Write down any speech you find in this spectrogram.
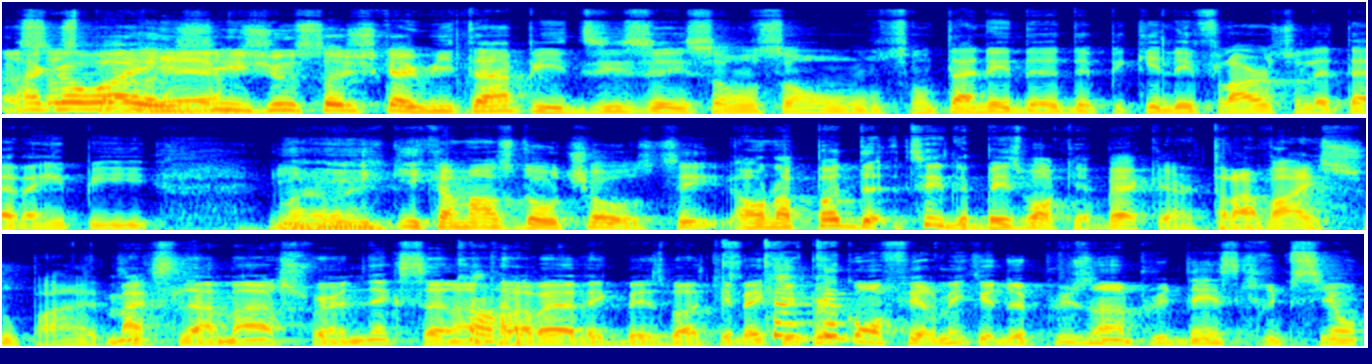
Ah, ça, que c'est pas ouais, vrai. ils, ils jouent ça jusqu'à 8 ans, puis ils disent ils sont, sont, sont tannés de, de piquer les fleurs sur le terrain, puis ils, Ouais, ouais. ils- ils commencent d'autres choses. tu sais. On n'a pas de. Tu sais, le baseball Québec a un travail super. Max Lamarche fait un excellent travail avec Baseball Québec. Il peut confirmer qu'il y a de plus en plus d'inscriptions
